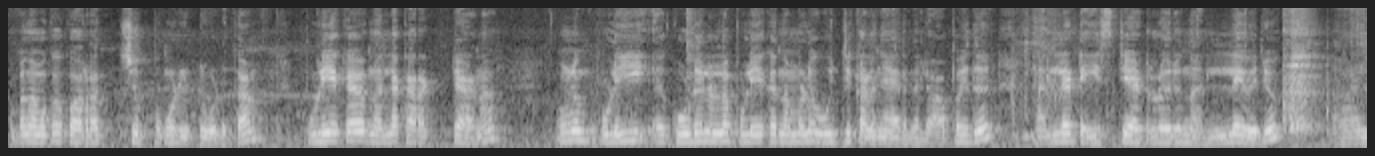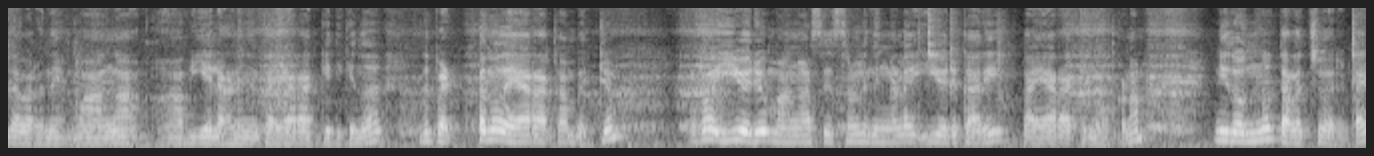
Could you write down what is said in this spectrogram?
അപ്പോൾ നമുക്ക് കുറച്ച് ഉപ്പും കൂടി ഇട്ട് കൊടുക്കാം. പുളിയൊക്കെ നല്ല കറക്റ്റാണ് നമ്മൾ പുളി കൂടുതലുള്ള പുളിയൊക്കെ നമ്മൾ ഊറ്റിക്കളഞ്ഞായിരുന്നല്ലോ അപ്പോൾ ഇത് നല്ല ടേസ്റ്റി ആയിട്ടുള്ള ഒരു നല്ല ഒരു എന്താ പറയുന്നത് മാങ്ങ അവിയലാണ് ഞാൻ തയ്യാറാക്കിയിരിക്കുന്നത്. ഇത് പെട്ടെന്ന് തയ്യാറാക്കാൻ പറ്റും. അപ്പോൾ ഈ ഒരു മാങ്ങാ സീസണിൽ നിങ്ങൾ ഈ ഒരു കറി തയ്യാറാക്കി നോക്കണം. ഇനി ഇതൊന്ന് തിളച്ച് വരട്ടെ.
